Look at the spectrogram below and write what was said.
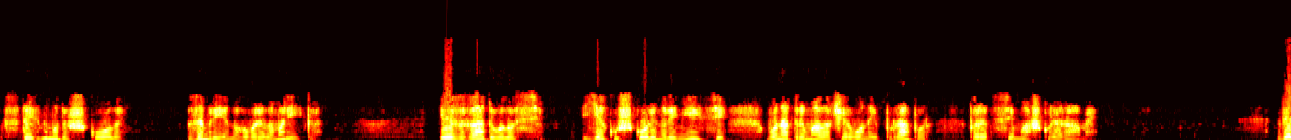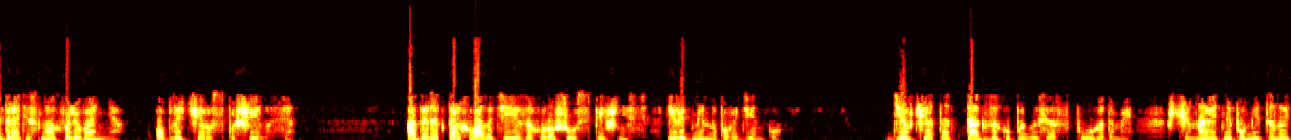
встигнемо до школи, замріяно говорила Марійка. І згадувалось, як у школі на лінійці вона тримала червоний прапор перед всіма школярами. Від радісного хвилювання обличчя розпашилося, а директор хвалить її за хорошу успішність і відмінну поведінку. Дівчата так захопилися спогадами, що навіть не помітили,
